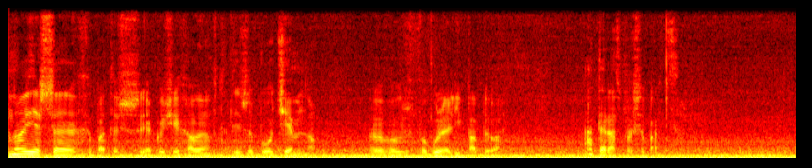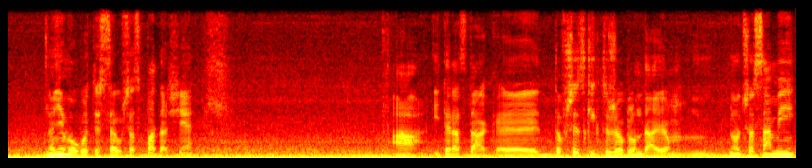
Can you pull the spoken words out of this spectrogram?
No i jeszcze chyba też jakoś jechałem wtedy, że było ciemno, bo już w ogóle lipa była. A teraz proszę bardzo. No nie mogło też cały czas padać, nie? A, i teraz tak, e, do wszystkich, którzy oglądają, no czasami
